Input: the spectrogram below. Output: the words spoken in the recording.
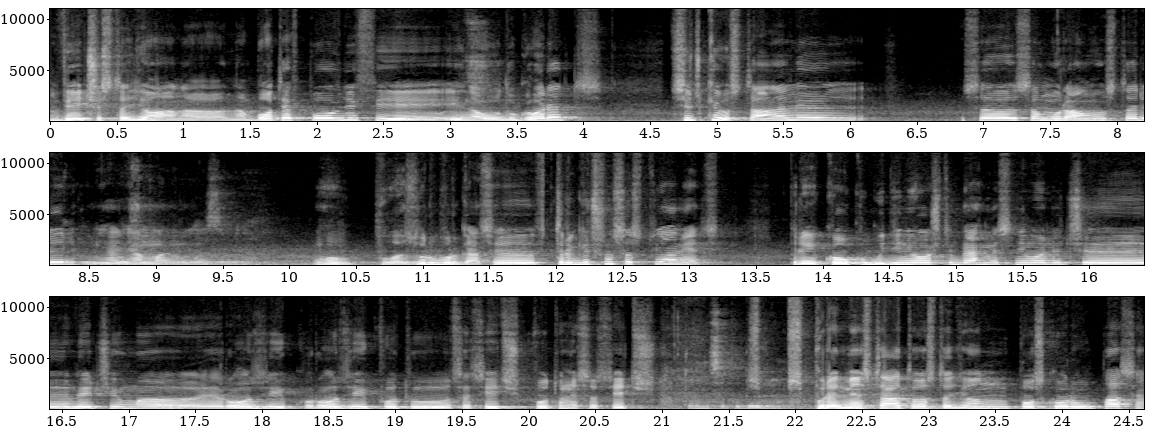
вече стадиона на, на Ботев Пловдив и, и на Лудогорец, всички останали са, са морално устарели. Ня- Лазар Няма... Бургас замина. О, Лазур Бургас е в трагично състояние. При колко години още бяхме снимали, че вече има ерозии, корозии, каквото се сетиш, каквото не се сетиш. Не се поддържа. Според мен става този стадион по-скоро опасен.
